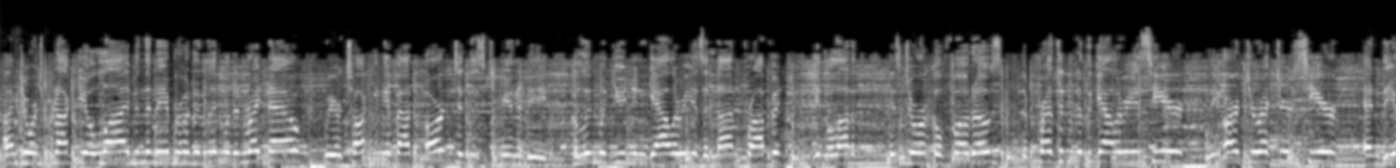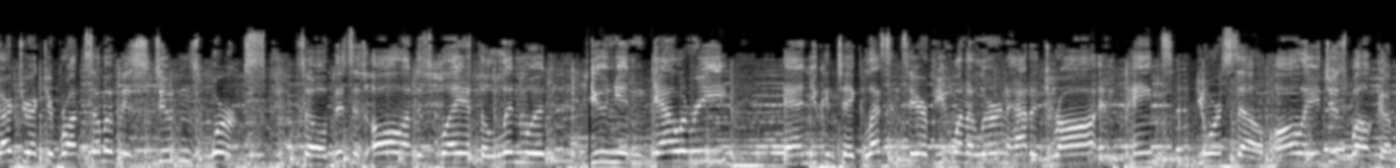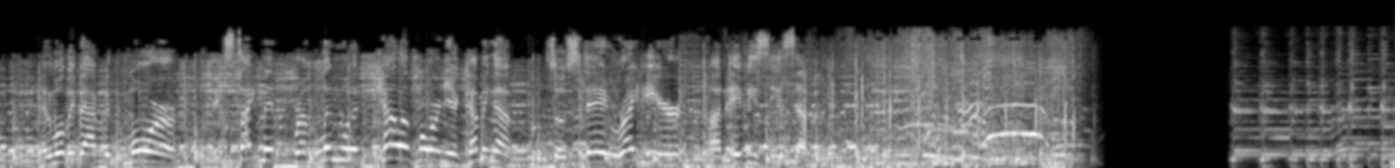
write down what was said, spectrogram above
I'm George Pennacchio live in the neighborhood in Lynwood, and right now we are talking about art in this community. The Lynwood Union Gallery is a nonprofit. You can get a lot of historical photos. The president of the gallery is here, the art directors here, and the art director brought some of his students' works. So this is all on display at the Lynwood Union Gallery and you can take lessons here if you want to learn how to draw and paint yourself. All ages welcome. And we'll be back with more excitement from Lynwood, California coming up. So stay right here on ABC 7.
